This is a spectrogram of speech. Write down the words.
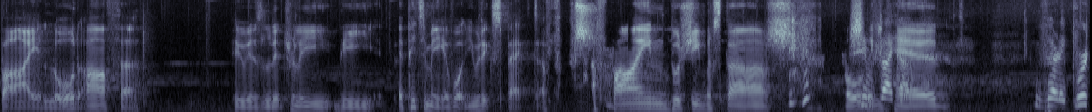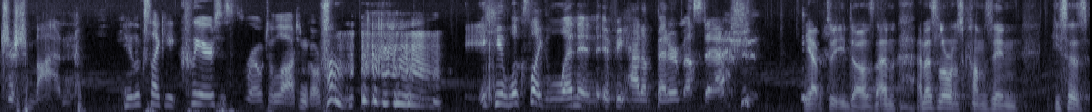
by Lord Arthur, who is literally the epitome of what you would expect a, f- a fine, bushy moustache, golden Seems like a- head. Very British man. He looks like he clears his throat a lot and goes. He looks like Lennon if he had a better mustache. He absolutely does. And and as Lawrence comes in, he says,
